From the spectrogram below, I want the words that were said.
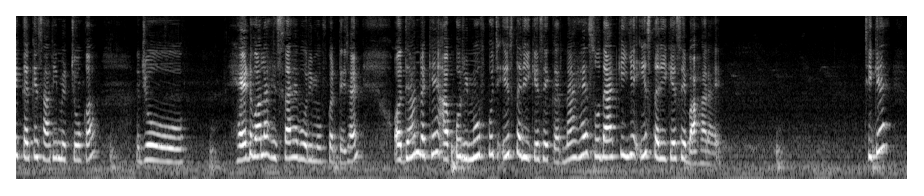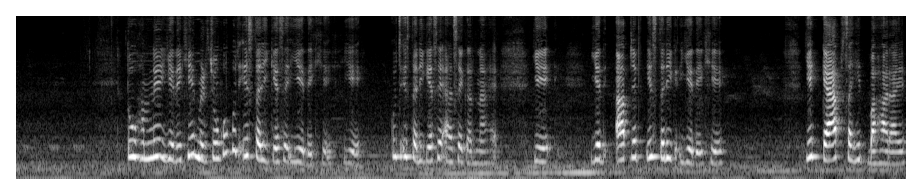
एक करके सारी मिर्चों का जो हेड वाला हिस्सा है वो रिमूव करते जाएँ। और ध्यान रखें, आपको रिमूव कुछ इस तरीके से करना है सो so दैट कि ये इस तरीके से बाहर आए। ठीक है? तो हमने ये देखिए, मिर्चों को कुछ इस तरीके से, ये देखिए, ये कुछ इस तरीके से ऐसे करना है। ये ये आप जब इस तरीके, ये देखिए, ये कैप सहित बाहर आए।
